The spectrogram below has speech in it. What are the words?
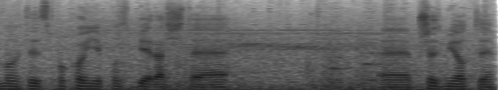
i mogę wtedy spokojnie pozbierać te e, przedmioty.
